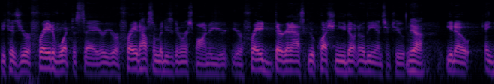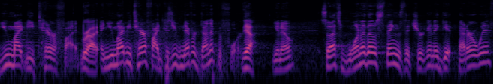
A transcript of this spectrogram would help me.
because you're afraid of what to say, or you're afraid how somebody's going to respond, or you're, you're afraid they're going to ask you a question you don't know the answer to. Yeah. You know, and you might be terrified. Right. And you might be terrified because you've never done it before. Yeah. You know, so that's one of those things that you're going to get better with,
